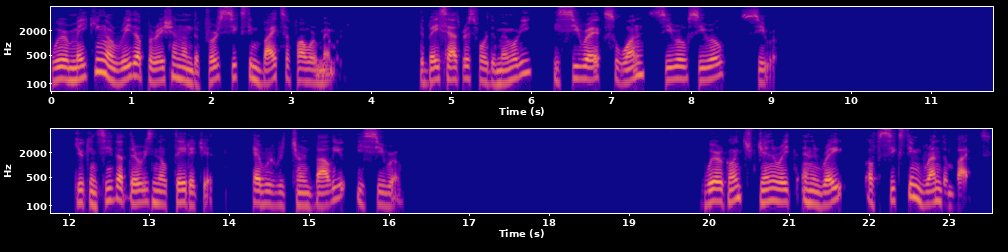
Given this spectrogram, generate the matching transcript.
we're making a read operation on the first 16 bytes of our memory. The base address for the memory is 0x1000. You can see that there is no data yet. Every returned value is 0. We're going to generate an array of 16 random bytes,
